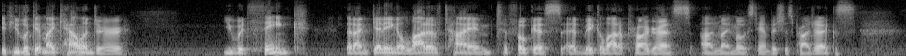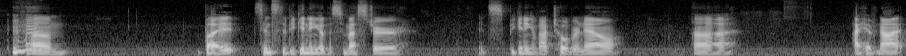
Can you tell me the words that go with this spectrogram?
If you look at my calendar, you would think that I'm getting a lot of time to focus and make a lot of progress on my most ambitious projects. Um, but since the beginning of the semester, it's beginning of October now, uh, I have not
